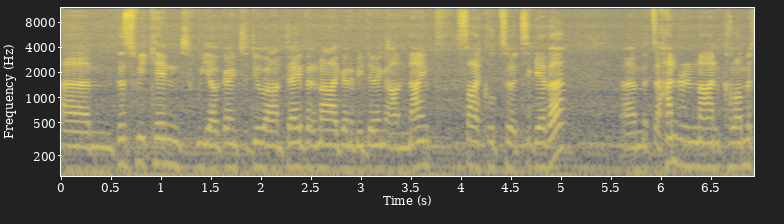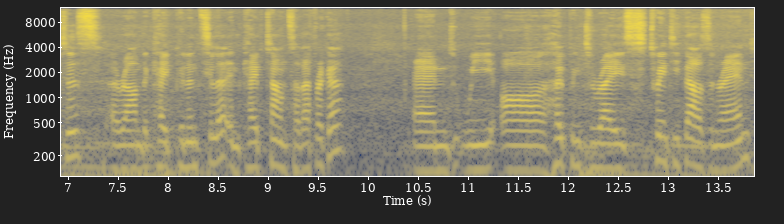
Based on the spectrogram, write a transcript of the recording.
Um, this weekend we are going to do our, David and I are going to be doing our ninth cycle tour together. Um, it's 109 kilometers around the Cape Peninsula in Cape Town, South Africa. And we are hoping to raise 20,000 Rand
